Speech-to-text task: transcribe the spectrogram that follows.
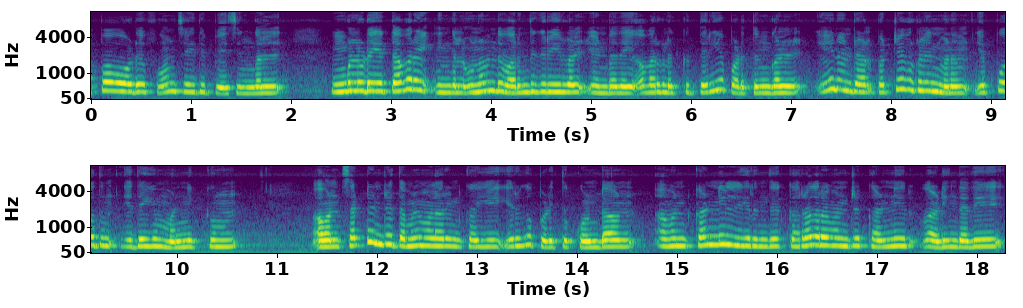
அப்பாவோடு ஃபோன் செய்து பேசுங்கள். உங்களுடைய தவறை நீங்கள் உணர்ந்து வருந்துகிறீர்கள் என்பதை அவர்களுக்கு தெரியப்படுத்துங்கள். ஏனென்றால் பெற்றவர்களின் மனம் எப்போதும் எதையும் மன்னிக்கும். அவன் சட்டென்று தமிழ்மலரின் கையை இறுக பிடித்து கொண்டான். அவன் கண்ணில் இருந்து கரகரவென்று கண்ணீர் வடிந்தது.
